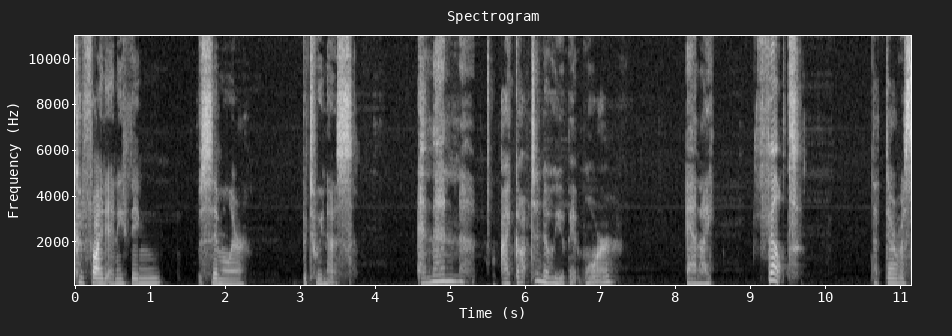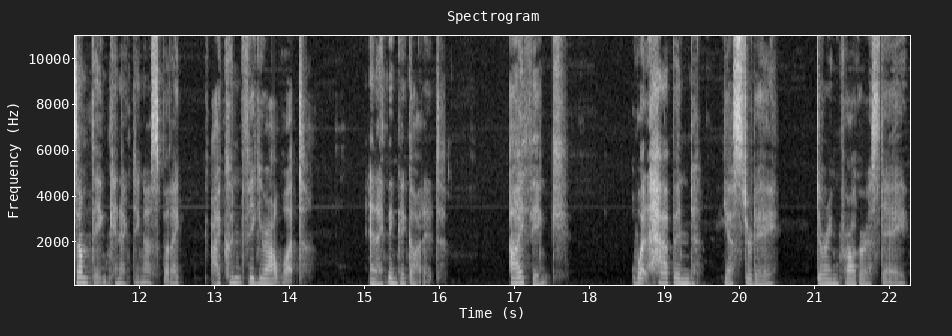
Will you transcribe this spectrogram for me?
could find anything similar between us. And then I got to know you a bit more, and I felt that there was something connecting us, but I I couldn't figure out what. And I think I got it. I think what happened yesterday during Progress Day,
